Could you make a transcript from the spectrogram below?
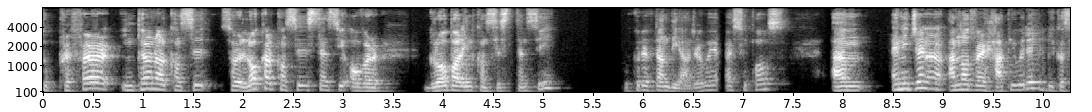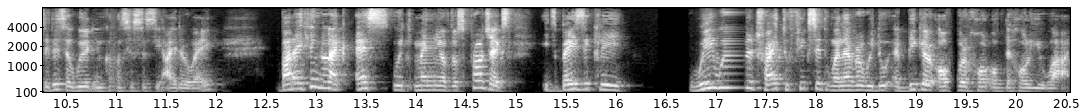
to prefer internal, sorry, local consistency over global inconsistency. We could have done the other way, I suppose. Um, and in general, I'm not very happy with it because it is a weird inconsistency either way. But I think like as with many of those projects, it's basically, we will try to fix it whenever we do a bigger overhaul of the whole UI,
